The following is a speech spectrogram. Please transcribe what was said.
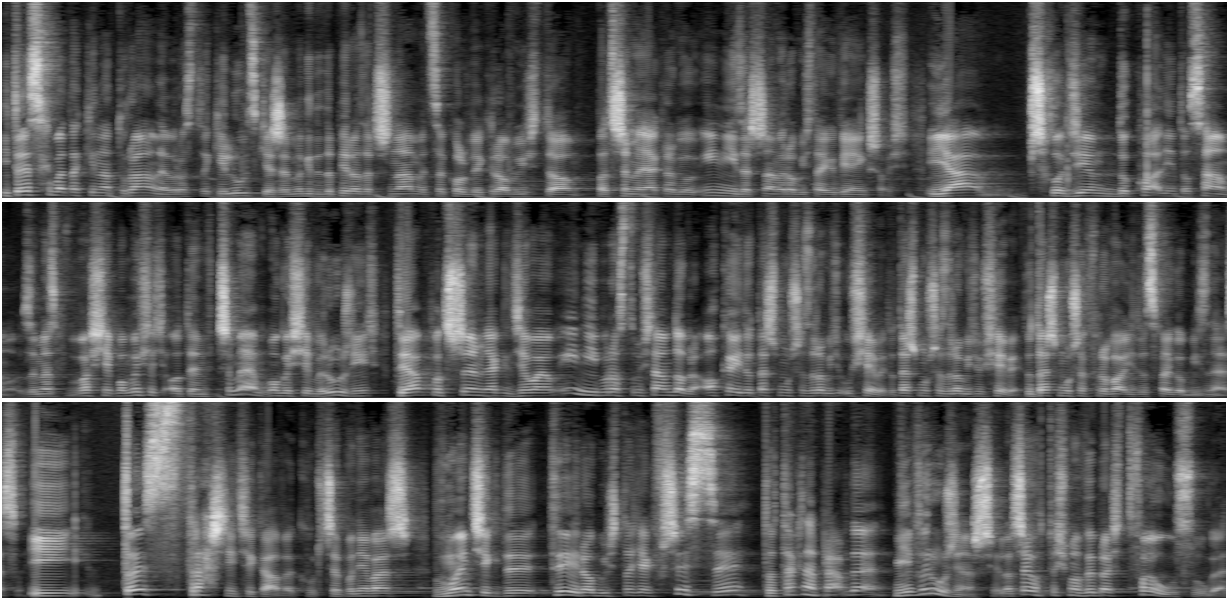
I to jest chyba takie naturalne, po prostu takie ludzkie, że my gdy dopiero zaczynamy cokolwiek robić, to patrzymy jak robią inni i zaczynamy robić tak jak większość. I ja przychodziłem dokładnie to samo. Zamiast właśnie pomyśleć o tym, w czym ja mogę się wyróżnić, to ja patrzyłem jak działają inni i po prostu myślałem, dobra, okej, okay, to też muszę zrobić u siebie, to też muszę zrobić u siebie, to też muszę wprowadzić do swojego biznesu. I to jest strasznie ciekawe, kurczę, ponieważ w momencie, gdy ty robisz tak jak wszyscy, to tak naprawdę nie wyróżniasz się. Dlaczego ktoś ma wybrać twoją usługę?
